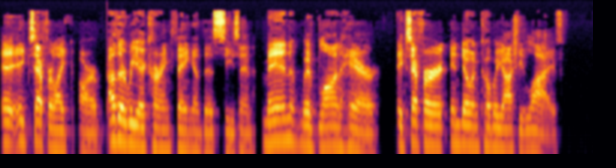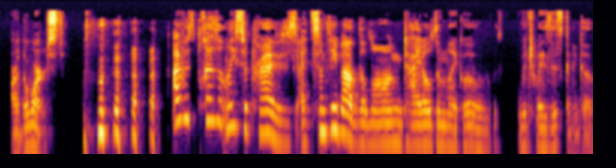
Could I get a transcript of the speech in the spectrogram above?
except for like our other reoccurring thing of this season. Men with blonde hair, except for Endo and Kobayashi Live, are the worst. I was pleasantly surprised. I something about the long titles. I'm like, oh, which way is this going to go?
